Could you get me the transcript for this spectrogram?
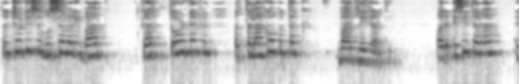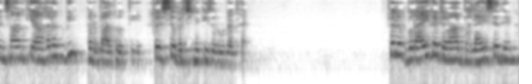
تو چھوٹی سی غصے والی بات گھر توڑنے پہ اور طلاقوں پہ تک بات لے جاتی۔ اور اسی طرح انسان کی آخرت بھی برباد ہوتی ہے۔ تو اس سے بچنے کی ضرورت ہے۔ پھر برائی کا جواب بھلائی سے دینا۔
